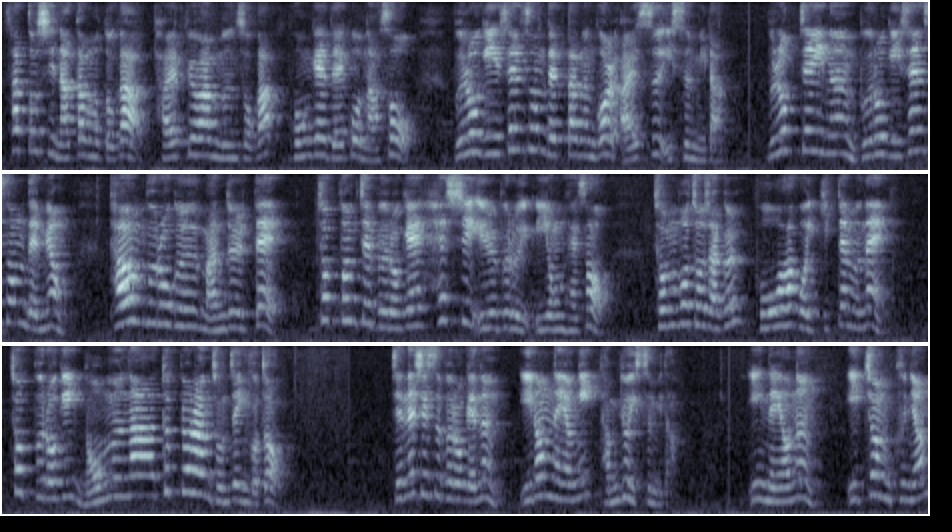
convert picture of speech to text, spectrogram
사토시 나카모토가 발표한 문서가 공개되고 나서 블록이 생성됐다는 걸 알 수 있습니다. 블록체인은 블록이 생성되면 다음 블록을 만들 때 첫 번째 블록의 해시 일부를 이용해서 정보 조작을 보호하고 있기 때문에 첫 블록이 너무나 특별한 존재인 거죠. 제네시스 블록에는 이런 내용이 담겨 있습니다. 이 내용은 2009년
